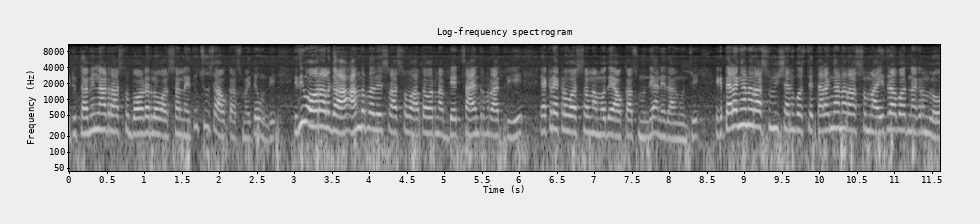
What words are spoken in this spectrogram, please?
ఇటు తమిళనాడు రాష్ట్ర బార్డర్లో వర్షాలను అయితే చూసే అవకాశం అయితే ఉంది. ఇది ఓవరాల్గా ఆంధ్రప్రదేశ్ రాష్ట్ర వాతావరణ అప్డేట్ సాయంత్రం రాత్రి ఎక్కడెక్కడ వర్షాలు నమోదే అవకాశం ఉంది అనే దాని గురించి. ఇక తెలంగాణ రాష్ట్రం విషయానికి వస్తే తెలంగాణ రాష్ట్రంలో హైదరాబాద్ నగరంలో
